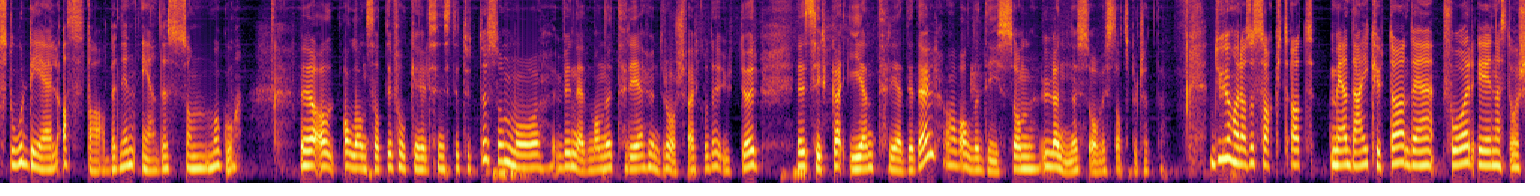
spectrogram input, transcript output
stor del av staben din er det som må gå? Eh, alle ansatte i Folkehelseinstituttet så må vi nedmanne 300 årsverk. og Det utgjør eh, ca. en tredjedel av alle de som lønnes over statsbudsjettet. Du har altså sagt at med de kutta det får i neste års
